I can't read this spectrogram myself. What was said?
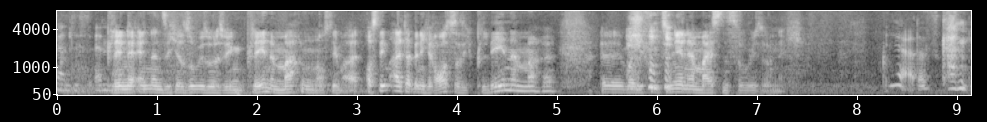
Wenn sich's ändert. Pläne ändern sich ja sowieso, deswegen Pläne machen. Aus dem, aus dem Alter bin ich raus, dass ich Pläne mache, äh, weil die funktionieren ja meistens sowieso nicht. Ja, das kann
